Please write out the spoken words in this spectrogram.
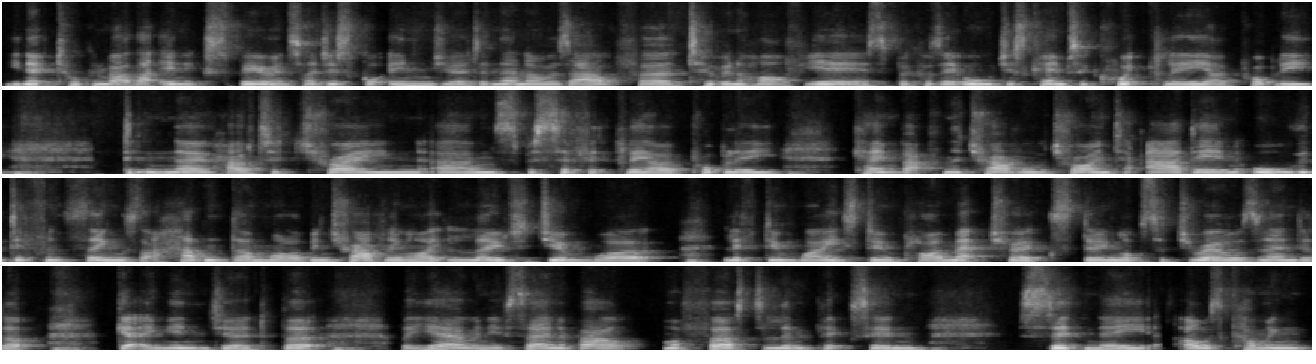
you know, talking about that inexperience, I just got injured and then I was out for two and a half years because it all just came so quickly. I probably didn't know how to train um, specifically. I probably came back from the travel trying to add in all the different things that I hadn't done while I've been traveling, like loads of gym work, lifting weights, doing plyometrics, doing lots of drills, and ended up getting injured. But but yeah, when you're saying about my first Olympics in Sydney, I was coming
